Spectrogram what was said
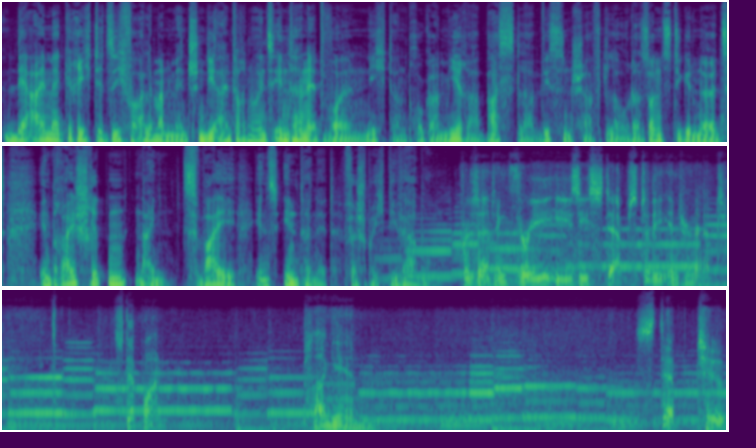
der iMac richtet sich vor allem an Menschen, die einfach nur ins Internet wollen, nicht an Programmierer, Bastler, Wissenschaftler oder sonstige Nerds. In drei Schritten, nein, zwei, ins Internet, verspricht die Werbung. Presenting three easy steps to the Internet. Step one. Plug in. Step two.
